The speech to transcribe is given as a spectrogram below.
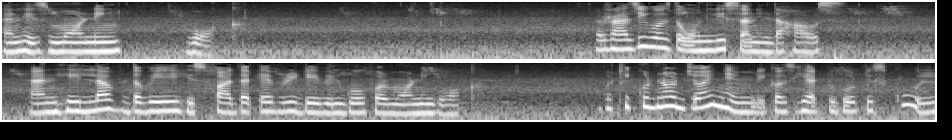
and his morning walk. Rajiv was the only son in the house, and he loved the way his father every day will go for morning walk. But he could not join him because he had to go to school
